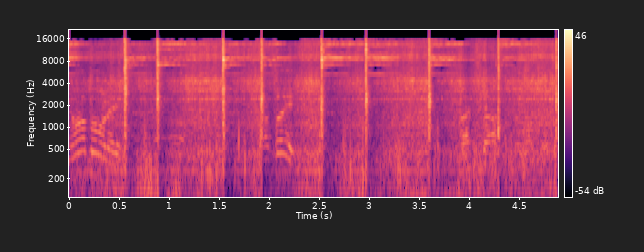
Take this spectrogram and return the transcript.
生もね。浅い。あった。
